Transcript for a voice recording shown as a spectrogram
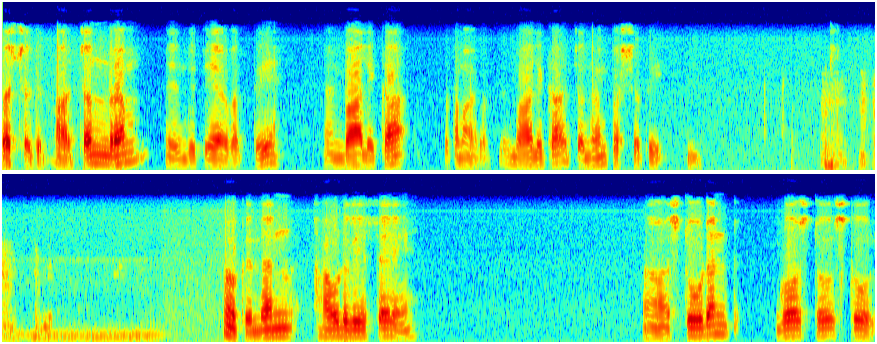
पश्यति चन्द्रम् इस् द्वितीया विभक्ति एण्ड् बालिका प्रथमागत्य बालिका चन्द्रं पश्यति। Okay then how do we say student goes to school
